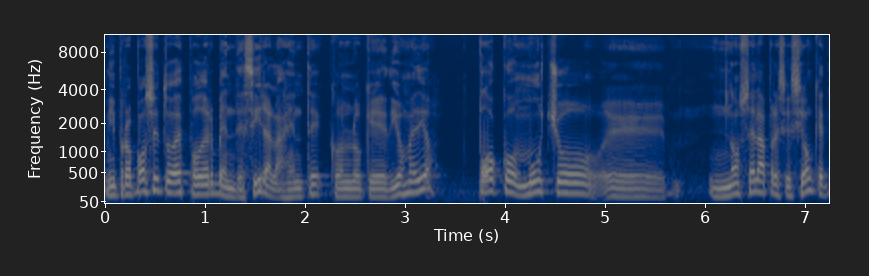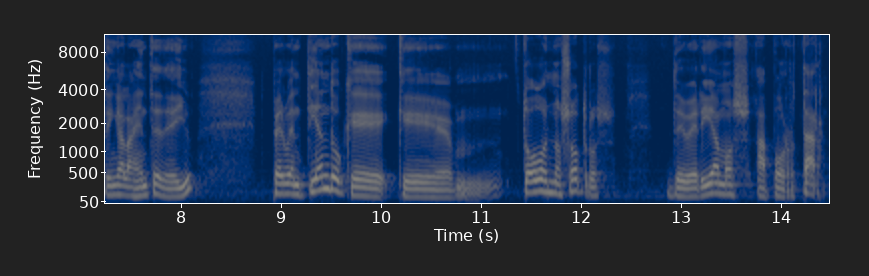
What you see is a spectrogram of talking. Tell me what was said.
Mi propósito es poder bendecir a la gente con lo que Dios me dio. Poco, mucho, eh, no sé la precisión que tenga la gente de ello, pero entiendo que, que, mm, todos nosotros deberíamos aportar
